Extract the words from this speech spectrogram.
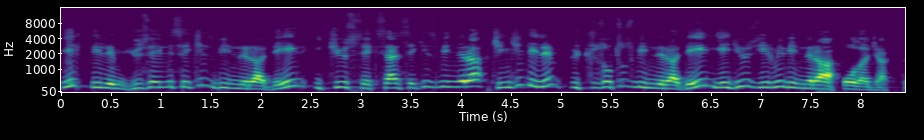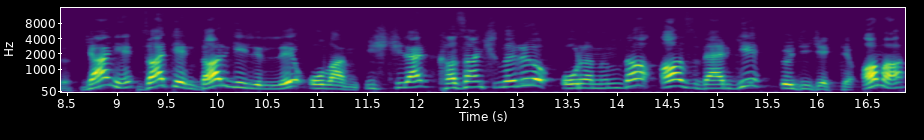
İlk dilim 158 bin lira değil 288 bin lira. İkinci dilim 330 bin lira değil 720 bin lira olacaktı. Yani zaten dar gelirli olan işçiler kazançları oranında az vergi ödeyecekti. Ama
